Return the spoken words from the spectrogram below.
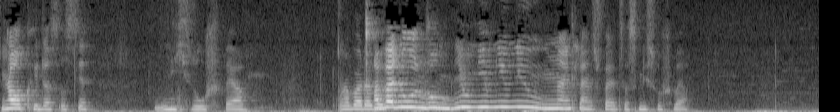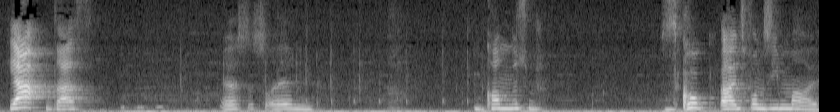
Ja, okay, das ist jetzt nicht so schwer. Aber da Aber nur so ein kleines Feld, das ist nicht so schwer. Ja, das. es ist drin. Komm, müssen Guck, eins von sieben Mal.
